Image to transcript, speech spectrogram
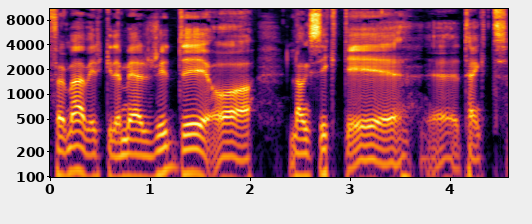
For meg virker det mer ryddig og langsiktig tenkt.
